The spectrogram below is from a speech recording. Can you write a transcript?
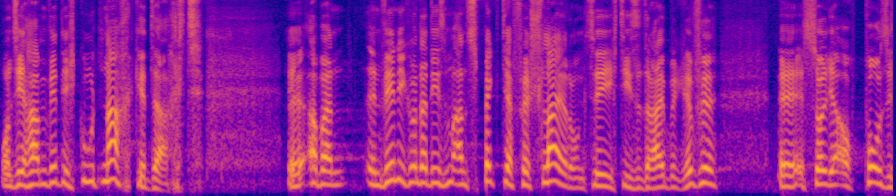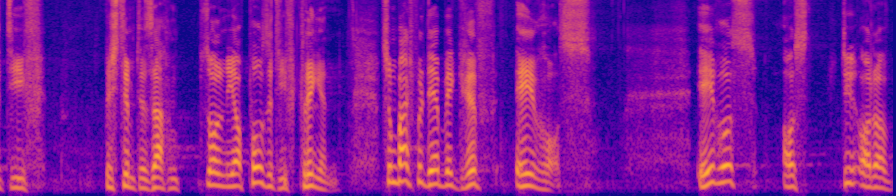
Und sie haben wirklich gut nachgedacht. Äh, Aber ein wenig unter diesem Aspekt der Verschleierung sehe ich diese drei Begriffe. Äh, Es soll ja auch positiv, bestimmte Sachen sollen ja auch positiv klingen. Zum Beispiel der Begriff Eros. Eros aus, oder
